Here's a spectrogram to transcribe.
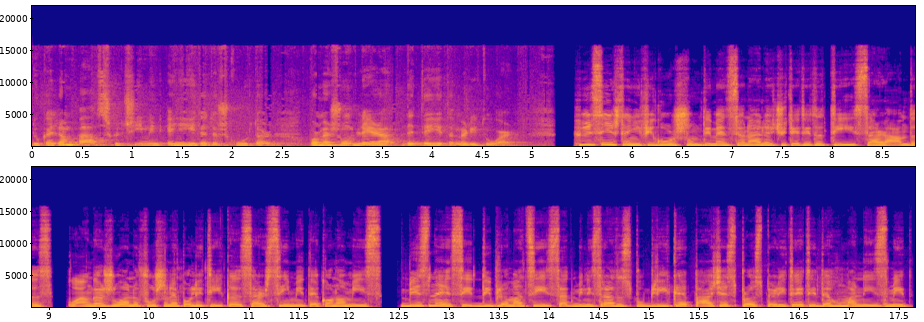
duke lënë pas shkëlqimin e një jete të shkurtër, por me shumë vlera dhe tejet të merituar. Hysi ishte një figurë shumëdimensionale e qytetit të tij, Sarandës, ku u angazhua në fushën e politikës, arsimit, ekonomisë, biznesit, diplomacisë, administratës publike, paqes, prosperitetit dhe humanizmit.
